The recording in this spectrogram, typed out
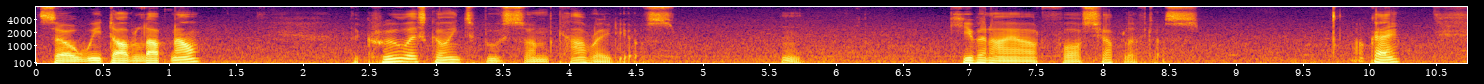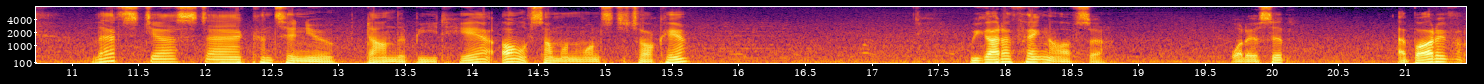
So we doubled up now. The crew is going to boost some car radios. Hmm. Keep an eye out for shoplifters. Okay. Let's just uh, continue down the beat here. Oh, someone wants to talk here. We got a thing, officer. What is it? A body of,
